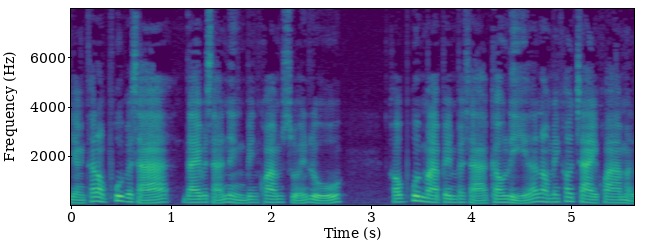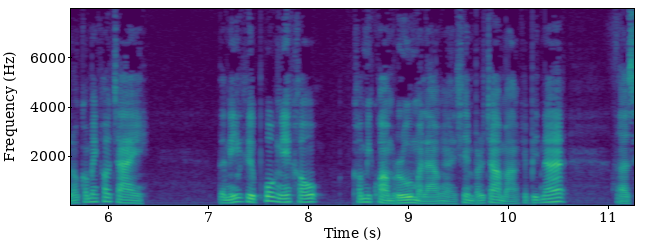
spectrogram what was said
อย่างถ้าเราพูดภาษาใดภาษาหนึ่ง เป็นความสวยหรูเขาพูดมาเป็นภาษาเกาหลีแล้วเราไม่เข้าใจความอะเราก็ไม่เข้าใจ แต่นี้คือพวกนี้เขาเขามีความรู้มาแล้วไง เช่น พระเจ้าหมากัปปินะเอ่อเส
